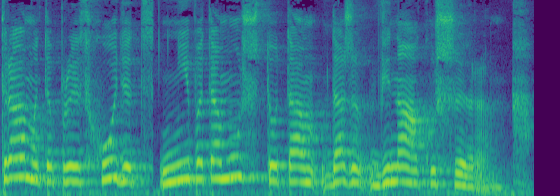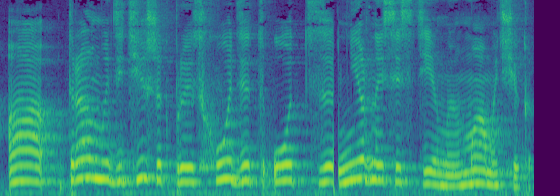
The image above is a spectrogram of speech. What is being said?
Травмы-то происходят не потому, что там даже вина акушера, а травмы детишек происходят от нервной системы мамочек,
